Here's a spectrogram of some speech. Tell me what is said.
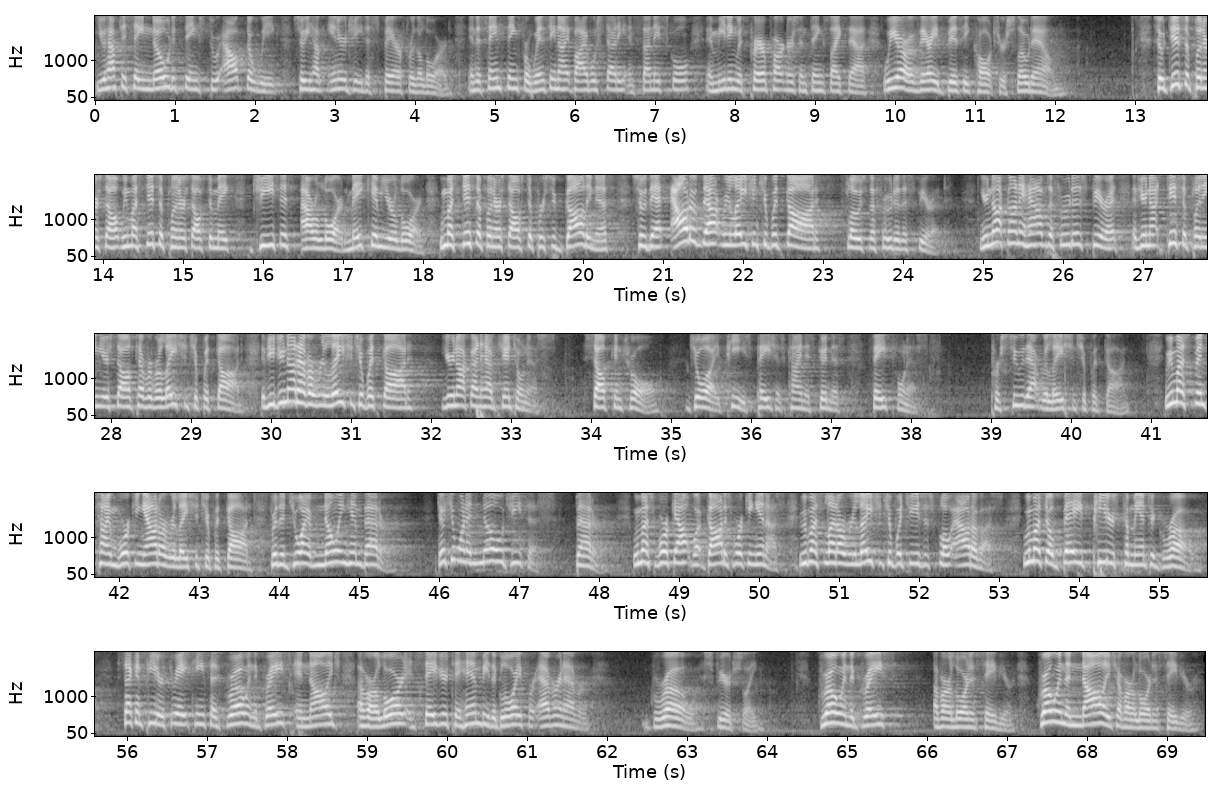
You have to say no to things throughout the week so you have energy to spare for the Lord. And the same thing for Wednesday night Bible study and Sunday school and meeting with prayer partners and things like that. We are a very busy culture. Slow down. So discipline ourselves. We must discipline ourselves to make Jesus our Lord. Make him your Lord. We must discipline ourselves to pursue godliness so that out of that relationship with God flows the fruit of the Spirit. You're not going to have the fruit of the Spirit if you're not disciplining yourself to have a relationship with God. If you do not have a relationship with God, you're not going to have gentleness, self control, joy, peace, patience, kindness, goodness, faithfulness. Pursue that relationship with God. We must spend time working out our relationship with God for the joy of knowing Him better. Don't you want to know Jesus better? We must work out what God is working in us. We must let our relationship with Jesus flow out of us. We must obey Peter's command to grow. 2 Peter 3:18 says, "Grow in the grace and knowledge of our Lord and Savior. To him be the glory forever and ever." Grow spiritually. Grow in the grace of our Lord and Savior. Grow in the knowledge of our Lord and Savior.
